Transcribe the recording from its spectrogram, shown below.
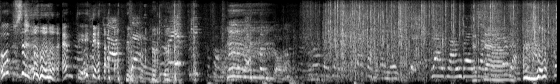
Oops! Empty. Katten.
